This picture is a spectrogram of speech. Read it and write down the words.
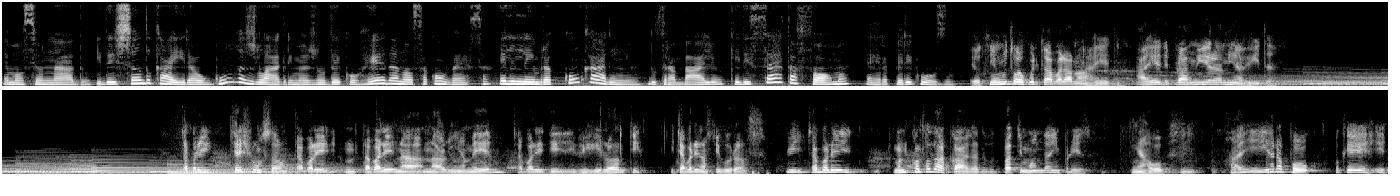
Emocionado e deixando cair algumas lágrimas no decorrer da nossa conversa, ele lembra com carinho do trabalho que, de certa forma, era perigoso. Eu tinha muito orgulho de trabalhar na rede. A rede, para mim, era a minha vida. Trabalhei três funções. Trabalhei, trabalhei na, na linha mesmo, trabalhei de vigilante e trabalhei na segurança. E trabalhei tomando conta da casa, do patrimônio da empresa. Tinha roupa, sim. Aí era pouco, porque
